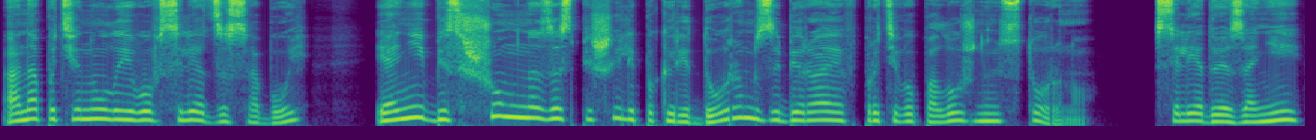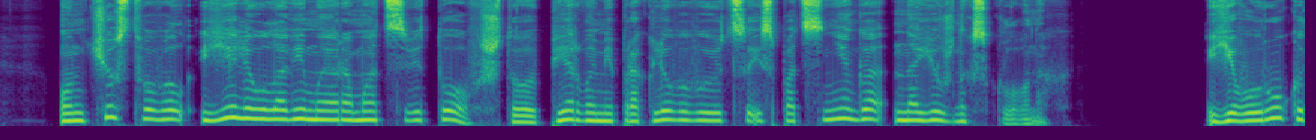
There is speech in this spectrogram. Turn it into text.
Она потянула его вслед за собой, и они бесшумно заспешили по коридорам, забирая в противоположную сторону. Следуя за ней, он чувствовал еле уловимый аромат цветов, что первыми проклевываются из-под снега на южных склонах. Его руку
